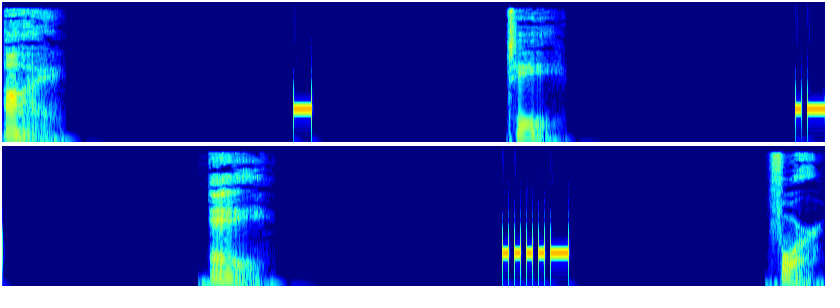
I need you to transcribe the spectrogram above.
I. T. A. Four.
